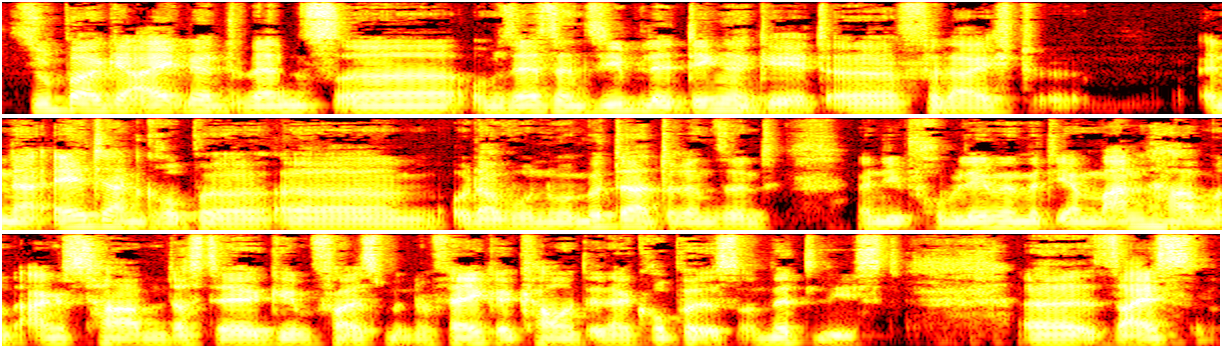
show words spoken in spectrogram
Super geeignet, wenn es äh, um sehr sensible Dinge geht. Äh, vielleicht in einer Elterngruppe ähm, oder wo nur Mütter drin sind, wenn die Probleme mit ihrem Mann haben und Angst haben, dass der gegebenenfalls mit einem Fake-Account in der Gruppe ist und mitliest. Äh, sei es,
